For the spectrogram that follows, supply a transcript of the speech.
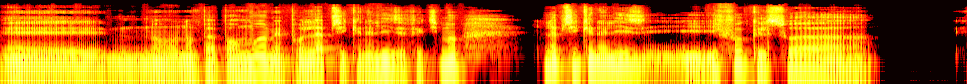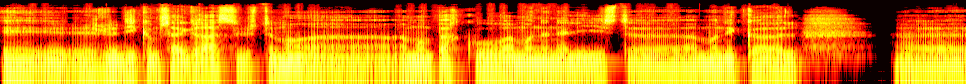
Et non, non pas pour moi, mais pour la psychanalyse, effectivement. La psychanalyse, il faut qu'elle soit, et je le dis comme ça, grâce justement à, mon parcours, à mon analyste, euh, à mon école, euh,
